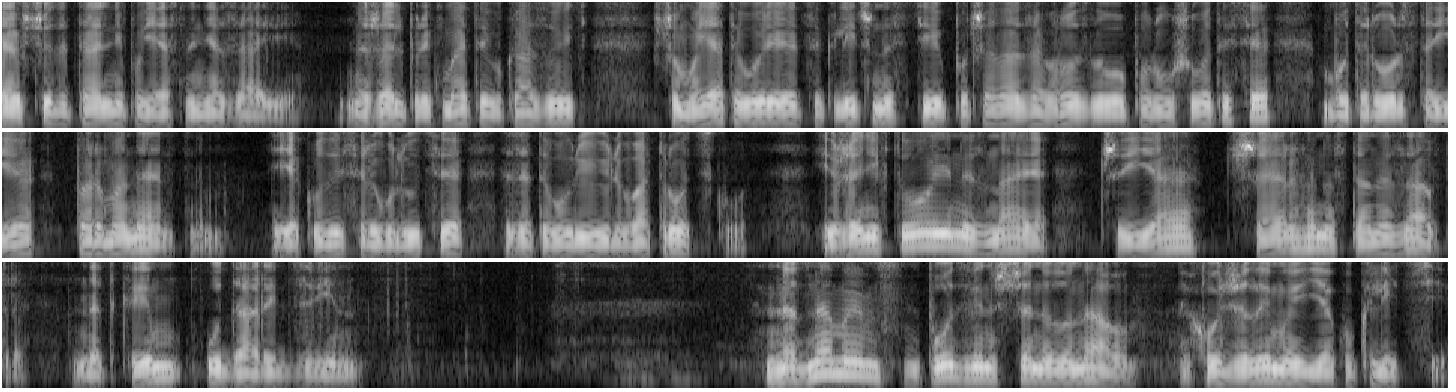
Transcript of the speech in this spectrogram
так що детальні пояснення зайві. На жаль, прикмети вказують, що моя теорія циклічності почала загрозливо порушуватися, бо терор стає перманентним, як колись революція за теорією Льва Троцького. І вже ніхто і не знає, чия черга настане завтра, над ким ударить дзвін. Над нами подзвін ще не лунав, хоч жили ми, як у клітці.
